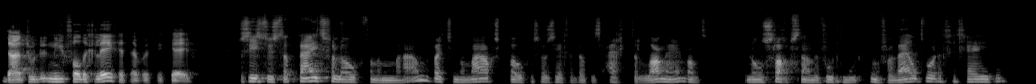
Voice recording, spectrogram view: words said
daartoe in ieder geval de gelegenheid hebben gegeven. Precies, dus dat tijdsverloop van een maand, wat je normaal gesproken zou zeggen, dat is eigenlijk te lang. Hè? Want een ontslag op staande voet moet onverwijld worden gegeven.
